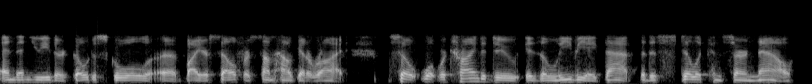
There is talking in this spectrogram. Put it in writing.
and then you either go to school uh, by yourself or somehow get a ride. So, what we're trying to do is alleviate that, that is still a concern now.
